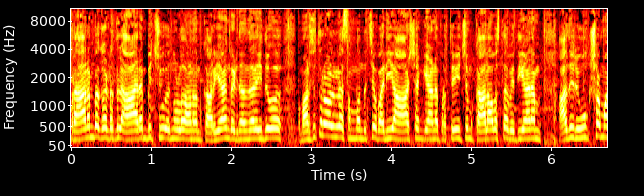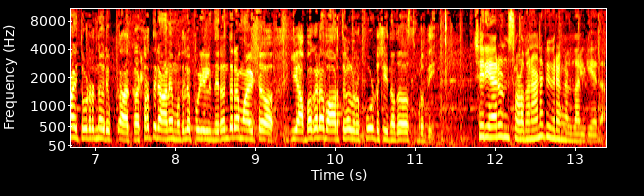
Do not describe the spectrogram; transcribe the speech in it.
പ്രാരംഭഘട്ടത്തിൽ ആരംഭിച്ചു എന്നുള്ളതാണ് നമുക്ക് അറിയാൻ കഴിയുന്നത്. എന്നാൽ ഇത് മത്സ്യത്തൊഴിലാളികളെ സംബന്ധിച്ച് വലിയ ആശങ്കയാണ്. പ്രത്യേകിച്ചും കാലാവസ്ഥാ വ്യതിയാനം അതിരൂക്ഷമായി തുടരുന്ന ഒരു ഘട്ടത്തിലാണ് മുതലപ്പുഴയിൽ നിരന്തരമായിട്ട് ഈ അപകട വാർത്തകൾ റിപ്പോർട്ട് ചെയ്യുന്നത് സ്മൃതി. ശരി അരുൺ സോളമനാണ് വിവരങ്ങൾ നൽകിയത്.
